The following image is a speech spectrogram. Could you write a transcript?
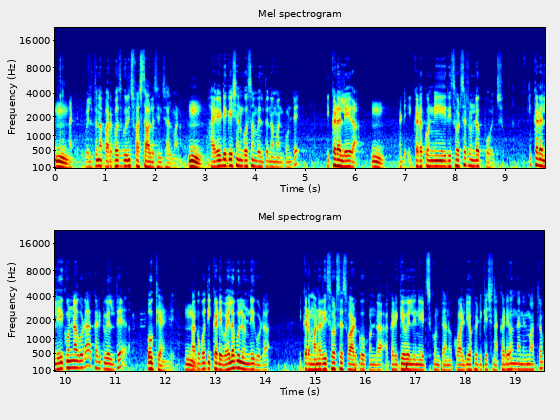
Hmm. అంటే వెళ్తున్న పర్పస్ గురించి ఫస్ట్ ఆలోచించాలి మనం. మ్మ్. హైయర్ ఎడ్యుకేషన్ కోసం వెళ్తున్నాం అనుకుంటే ఇక్కడ లేదా. అంటే ఇక్కడ కొన్ని రిసోర్సెస్ ఉండకపోవచ్చు. ఇక్కడ లేకున్నా కూడా అక్కడికి వెళ్తే ఓకే అండి. కాకపోతే ఇక్కడ అవైలబుల్ ఉండి కూడా ఇక్కడ మన రిసోర్సెస్ వాడుకోకుండా అక్కడికే వెళ్ళి నేర్చుకుంటాను క్వాలిటీ ఆఫ్ ఎడ్యుకేషన్ అక్కడే ఉందనేది మాత్రం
